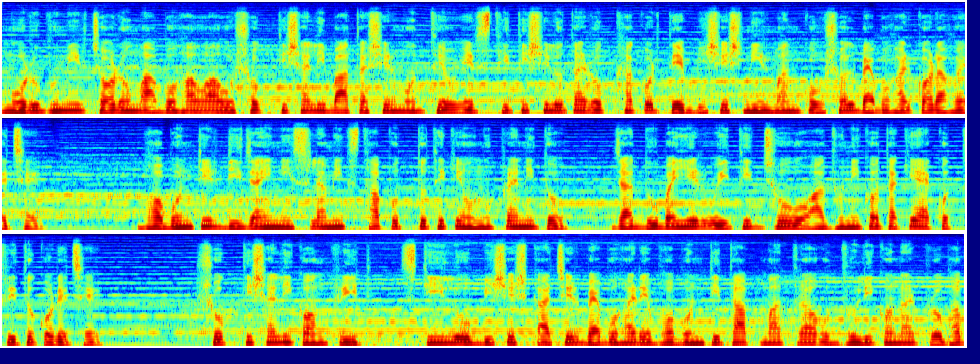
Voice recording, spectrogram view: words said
মরুভূমির চরম আবহাওয়া ও শক্তিশালী বাতাসের মধ্যেও এর স্থিতিশীলতা রক্ষা করতে বিশেষ নির্মাণ কৌশল ব্যবহার করা হয়েছে। ভবনটির ডিজাইন ইসলামিক স্থাপত্য থেকে অনুপ্রাণিত যা দুবাইয়ের ঐতিহ্য ও আধুনিকতাকে একত্রিত করেছে। শক্তিশালী কংক্রিট, স্টিল ও বিশেষ কাচের ব্যবহারে ভবনটি তাপমাত্রা ও ধূলিকণার প্রভাব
